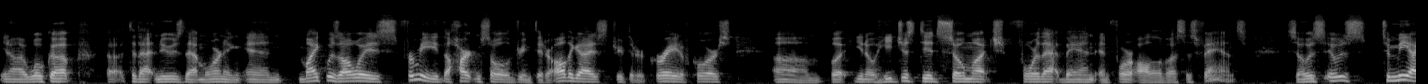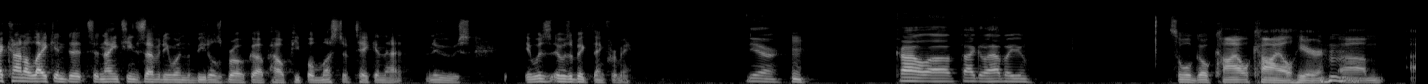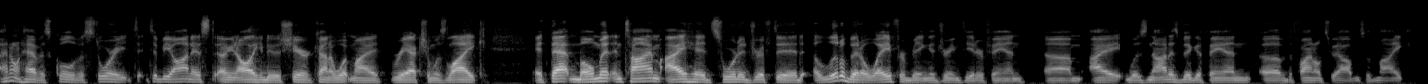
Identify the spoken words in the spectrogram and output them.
you know, I woke up uh, to that news that morning, and Mike was always, for me, the heart and soul of Dream Theater. All the guys, Dream Theater, great, of course, um, but you know, he just did so much for that band and for all of us as fans. So it was, it was to me, I kind of likened it to 1970 when the Beatles broke up. How people must have taken that news. It was, it was a big thing for me. yeah. Hmm. Kyle uh, Fagala, how about you? So we'll go Kyle Kyle here. Um, I don't have as cool of a story. T- to be honest, I mean, all I can do is share kind of what my reaction was like. At that moment in time, I had sort of drifted a little bit away from being a Dream Theater fan. Um, I was not as big a fan of the final two albums with Mike.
